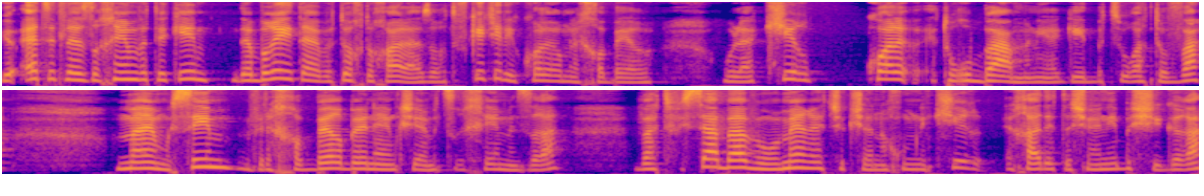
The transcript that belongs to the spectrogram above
יועצת לאזרחים ותיקים, דברי איתה, בטוח תוכל לעזור. התפקיד שלי כל היום לחבר, ולהכיר כל, את רובם, אני אגיד, בצורה טובה. מה הם עושים ולחבר ביניהם כשהם צריכים עזרה. והתפיסה באה ואומרת שכשאנחנו נכיר אחד את השני בשגרה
